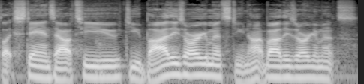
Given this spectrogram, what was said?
like stands out to you? Do you buy these arguments? Do you not buy these arguments?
